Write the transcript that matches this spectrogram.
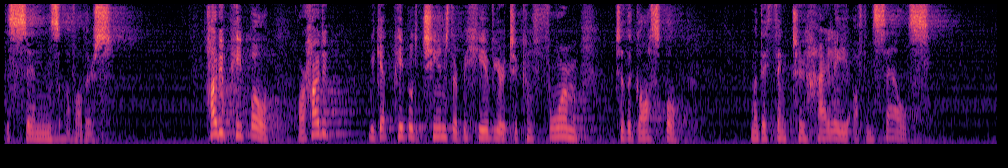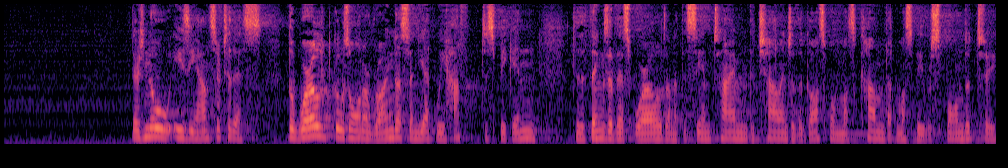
the sins of others? How do people, or how do we get people to change their behavior to conform to the gospel when they think too highly of themselves? There's no easy answer to this. The world goes on around us, and yet we have to speak in to the things of this world, and at the same time, the challenge of the gospel must come that must be responded to.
